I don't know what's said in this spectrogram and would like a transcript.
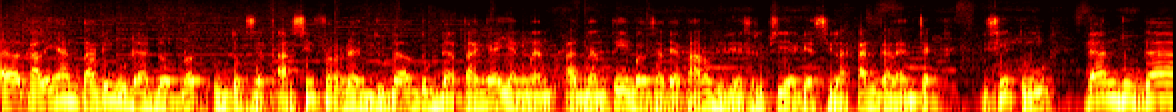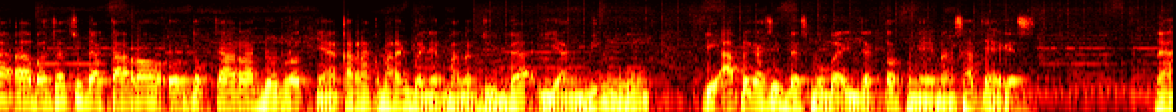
uh, kalian tadi udah download untuk Z Archiver dan juga untuk datanya yang nanti Bang Satya taruh di deskripsi ya guys. Silahkan kalian cek di situ dan juga uh, Bang Satya sudah taruh untuk cara downloadnya karena kemarin banyak banget juga yang bingung di aplikasi Best Mobile Injector punya Bang Satya ya guys. Nah,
